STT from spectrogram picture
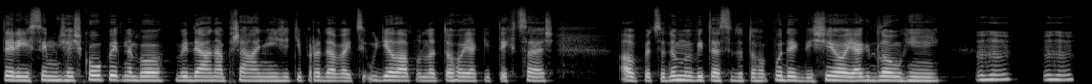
který si můžeš koupit, nebo videa na přání, že ti prodávající udělá podle toho, jaký ty chceš. A opět se domluvíte, jestli do toho půjde, když jo, jak dlouhý. Mm-hmm. Mm-hmm.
